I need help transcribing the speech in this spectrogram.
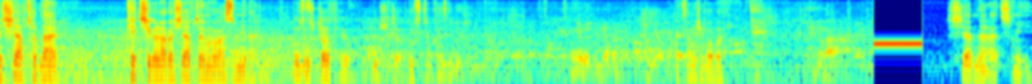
오늘 시합 첫날 개칙을 하러 시합장으로 왔습니다. 형 노숙자 같아요. 노숙자. 노숙자 컨셉이야 135번. 시합날 아침이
